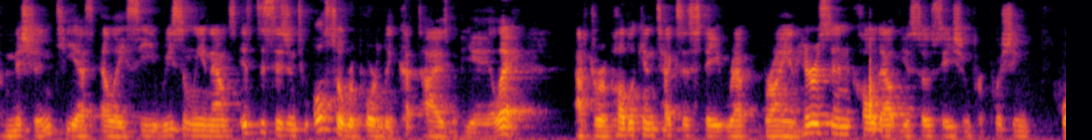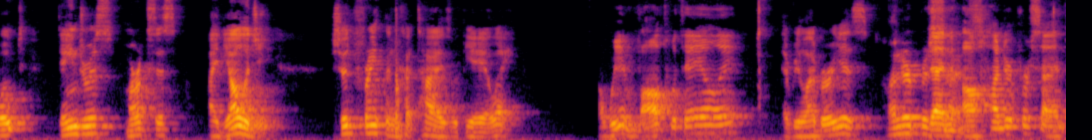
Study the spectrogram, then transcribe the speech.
Commission, TSLAC, recently announced its decision to also reportedly cut ties with the ALA after Republican Texas State Rep Brian Harrison called out the association for pushing, quote, dangerous Marxist ideology. Should Franklin cut ties with the ALA? Are we involved with ALA? Every library is. Hundred Then percent. a hundred percent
